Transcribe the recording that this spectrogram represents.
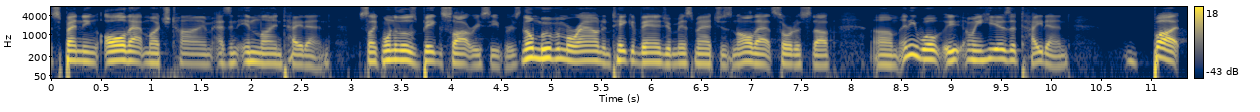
spending all that much time as an inline tight end. It's like one of those big slot receivers. They'll move him around and take advantage of mismatches and all that sort of stuff. Um, and he will. I mean, he is a tight end, but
